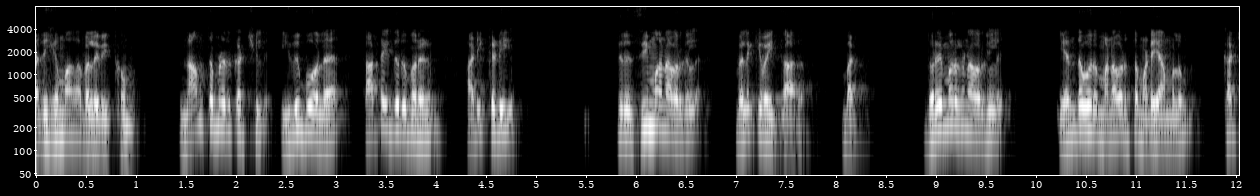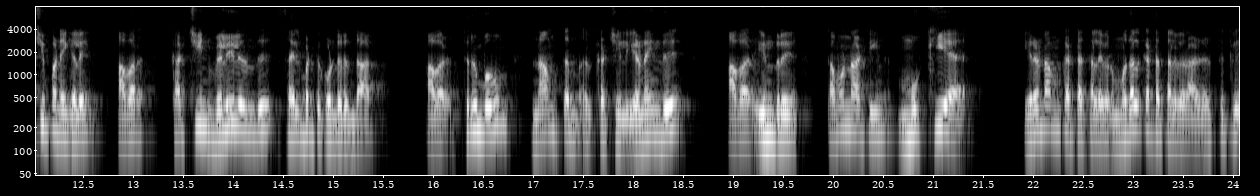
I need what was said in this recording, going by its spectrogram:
அதிகமாக விளைவிக்கும். நாம் தமிழர் கட்சியில் இதுபோல சாட்டை திருமரன் அடிக்கடி திரு சீமான் அவர்கள் விலக்கி வைத்தார். பட் துரைமுருகன் அவர்கள் எந்த ஒரு மன வருத்தம் அடையாமலும் கட்சி பணிகளை அவர் கட்சியின் வெளியிலிருந்து செயல்பட்டு கொண்டிருந்தார். அவர் திரும்பவும் நாம் தமிழர் கட்சியில் இணைந்து அவர் இன்று தமிழ்நாட்டின் முக்கிய இரண்டாம் கட்ட தலைவர் முதல் கட்ட தலைவர் இடத்துக்கு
